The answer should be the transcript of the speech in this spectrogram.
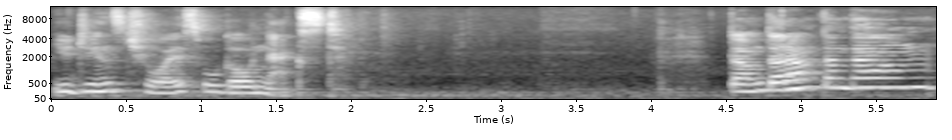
Eugene's choice will go next Dum dum dum dum.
